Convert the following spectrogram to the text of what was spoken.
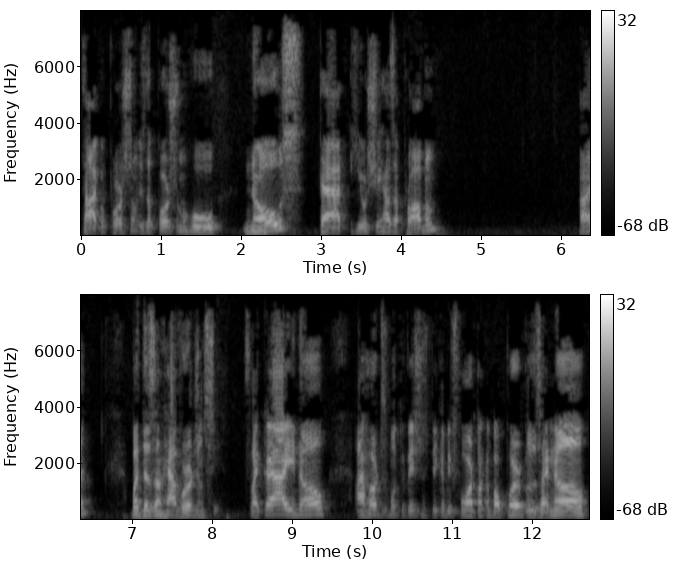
type of person is the person who knows that he or she has a problem, right? But doesn't have urgency. It's like, ah, you know, I heard this motivation speaker before talk about purpose. I know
